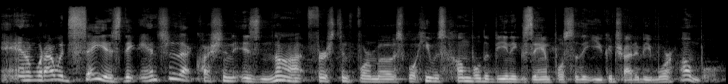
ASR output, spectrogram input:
And what I would say is the answer to that question is not, first and foremost, well, he was humble to be an example so that you could try to be more humble.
